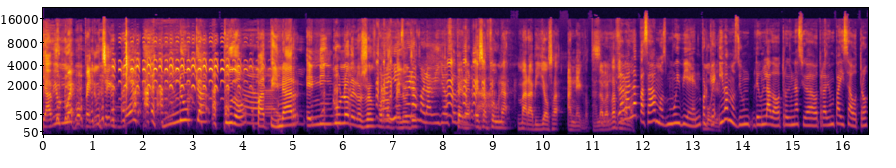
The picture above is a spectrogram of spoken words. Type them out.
Y había un nuevo peluche. y bola. Nunca pudo patinar en ninguno de los shows por Ay, los eso peluches. era maravilloso, de Pero verdad. esa fue una maravillosa anécdota. La verdad La verdad la pasábamos muy bien porque Muy bien. íbamos de un, de un lado a otro, de una ciudad a otra, de un país a otro.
